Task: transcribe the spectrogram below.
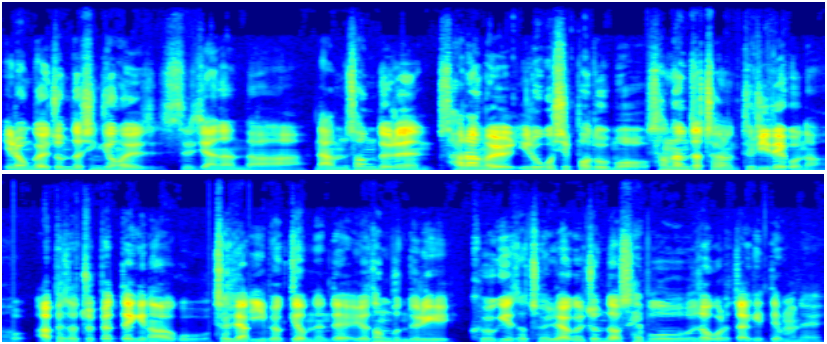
이런 거에 좀 더 신경을 쓰지 않았나. 남성들은 사랑을 이루고 싶어도 뭐 상남자처럼 들이대거나 뭐 앞에서 쭈뼛대기나 하고 전략이 몇 개 없는데 여성분들이 거기서 전략을 좀 더 세부적으로 짜기 때문에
